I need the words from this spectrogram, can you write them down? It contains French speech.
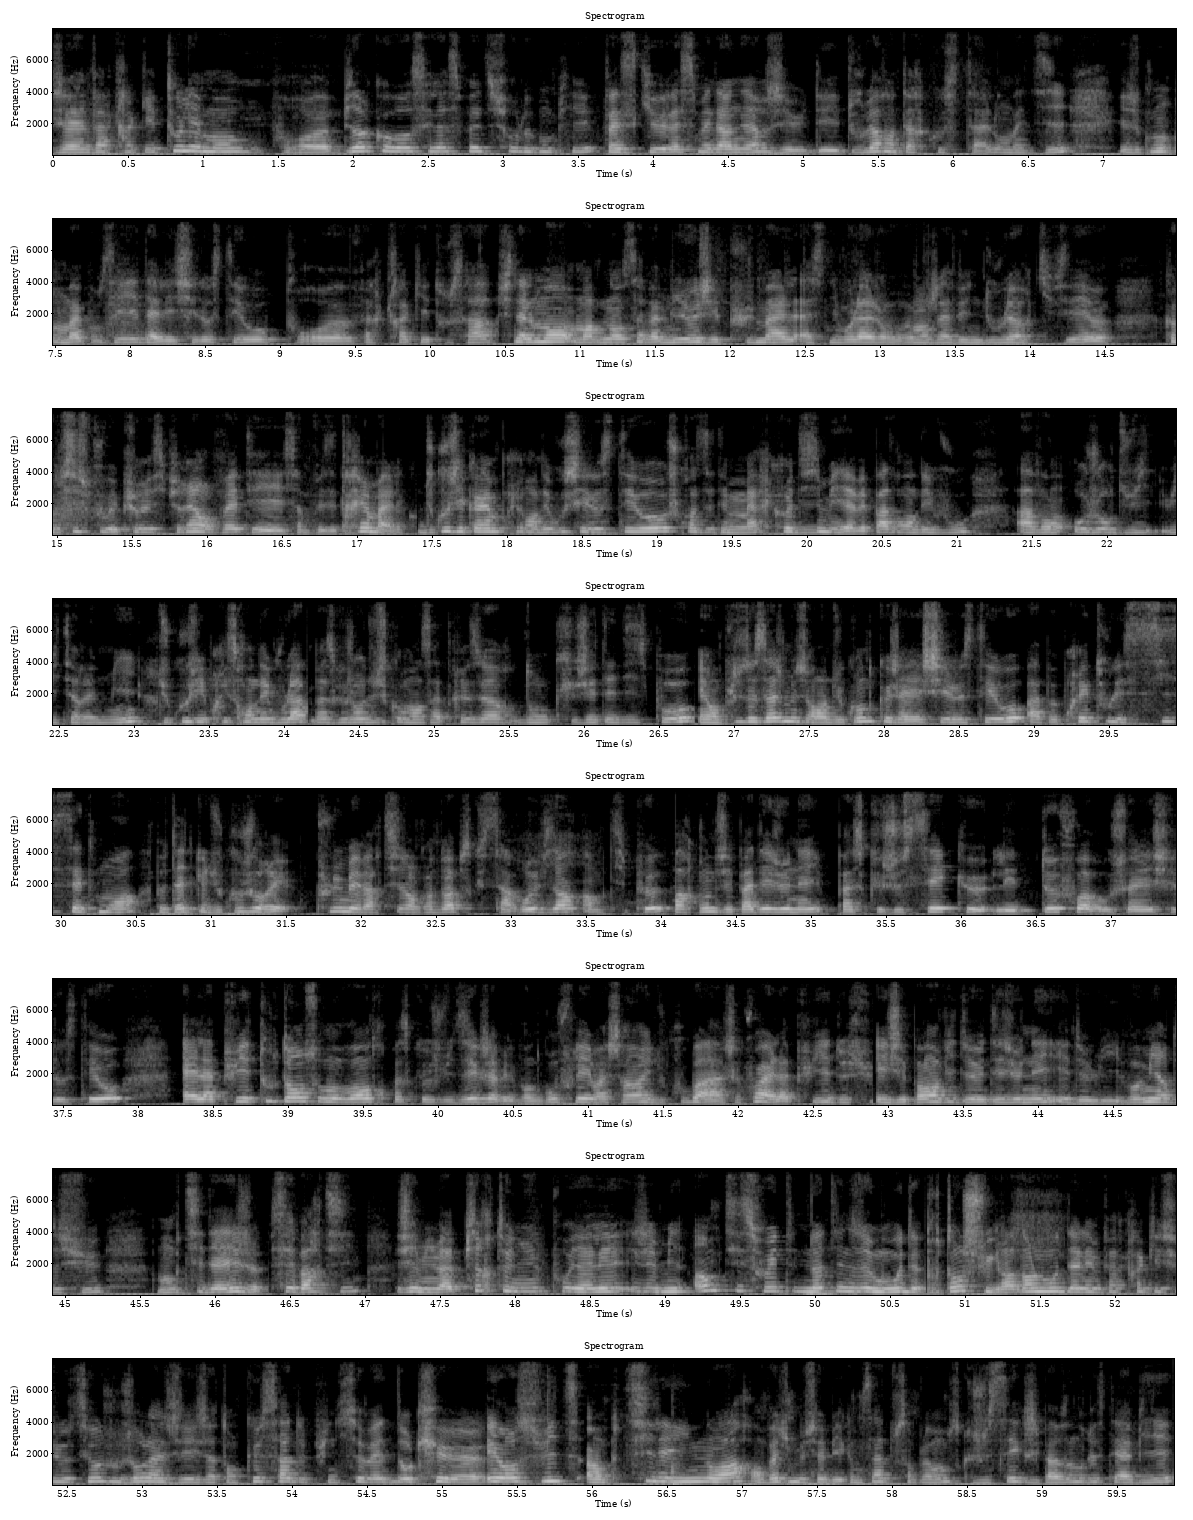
J'allais me faire craquer tous les membres pour euh, bien commencer la semaine sur le bon pied. Parce que la semaine dernière, j'ai eu des douleurs intercostales, on m'a dit. Et du coup, on m'a conseillé d'aller chez l'ostéo pour euh, faire craquer tout ça. Finalement, maintenant, ça va mieux. J'ai plus mal à ce niveau-là. Genre, vraiment, j'avais une douleur qui faisait euh, comme si je pouvais plus respirer en fait. Et ça me faisait très mal. Du coup, j'ai quand même pris rendez-vous chez l'ostéo. Je crois que c'était mercredi, mais il n'y avait pas de rendez-vous avant aujourd'hui, 8h30. Du coup, j'ai pris ce rendez-vous-là parce qu'aujourd'hui, je commence à 13h. Donc, j'étais dispo. Et en plus de ça, je me suis rendu compte que j'allais chez l'ostéo à peu près tous les 6 7 mois. Peut-être que du coup j'aurai plus mes vertiges encore une fois parce que ça revient un petit peu. Par contre j'ai pas déjeuné parce que je sais que les deux fois où je suis allée chez l'ostéo, elle appuyait tout le temps sur mon ventre parce que je lui disais que j'avais le ventre gonflé machin et du coup bah à chaque fois elle appuyait dessus. Et j'ai pas envie de déjeuner et de lui vomir dessus. Mon petit déj c'est parti. J'ai mis ma pire tenue pour y aller. J'ai mis un petit sweat not in the mood. Pourtant je suis grave dans le mood d'aller me faire craquer chez l'ostéo. Je vous jure là j'attends que ça depuis une semaine donc euh, et ensuite un petit legging noir. En fait je me suis habillée comme ça tout simplement parce que je sais que j'ai pas besoin de rester habillée.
